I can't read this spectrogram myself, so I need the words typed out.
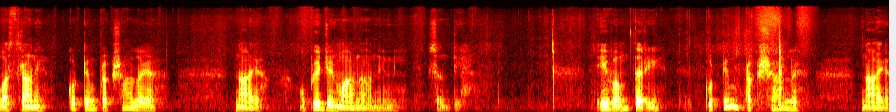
वस्त्राणि कुट्टिं प्रक्षालनाय उपयुज्यमानानि सन्ति एवं तर्हि कुट्टिं प्रक्षालनाय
